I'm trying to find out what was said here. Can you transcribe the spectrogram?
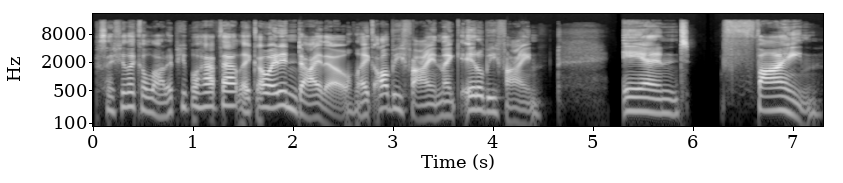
because I feel like a lot of people have that like oh I didn't die though. Like I'll be fine. Like it'll be fine. And fine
